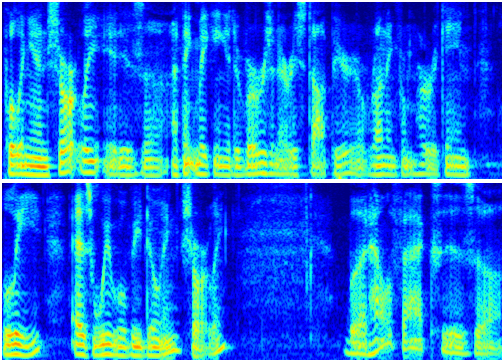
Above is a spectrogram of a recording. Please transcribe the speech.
pulling in shortly. It is, uh, I think, making a diversionary stop here, running from Hurricane Lee, as we will be doing shortly. But Halifax is uh,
